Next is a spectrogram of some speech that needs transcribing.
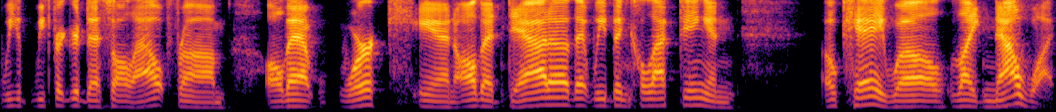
we we figured this all out from all that work and all that data that we've been collecting and okay well like now what?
